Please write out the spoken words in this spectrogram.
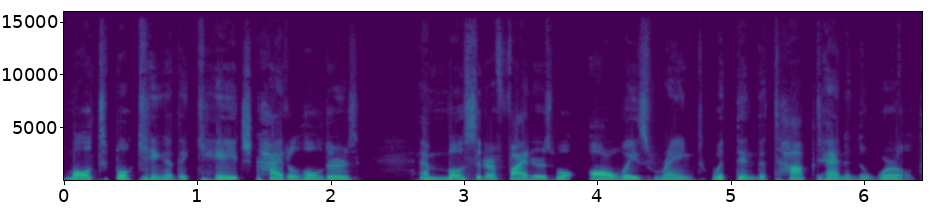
multiple King of the Cage title holders, and most of their fighters were always ranked within the top 10 in the world.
